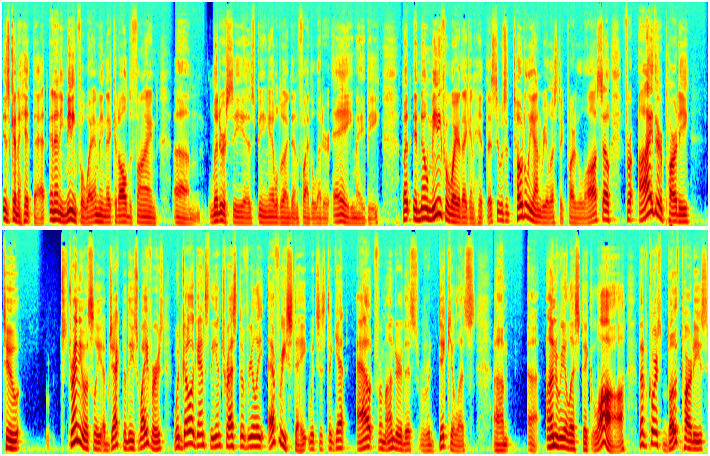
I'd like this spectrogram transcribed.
is going to hit that in any meaningful way. I mean, they could all define um, literacy as being able to identify the letter A, maybe, but in no meaningful way are they going to hit this. It was a totally unrealistic part of the law. So for either party to strenuously object to these waivers would go against the interest of really every state, which is to get out from under this ridiculous. Um, uh, unrealistic law that, of course, both parties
